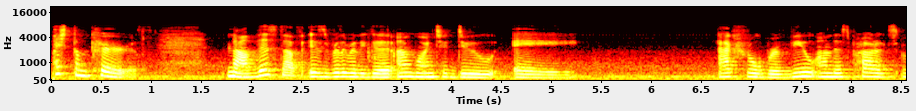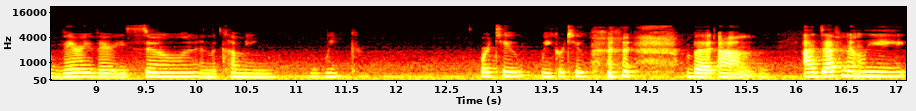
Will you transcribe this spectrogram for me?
push them curls. Now this stuff is really, really good. I'm going to do a actual review on this product very, very soon in the coming week or two, week or two. but um, I definitely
